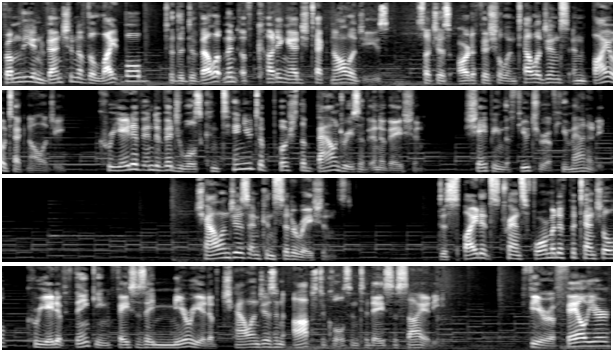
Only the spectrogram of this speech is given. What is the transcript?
From the invention of the light bulb to the development of cutting edge technologies such as artificial intelligence and biotechnology, creative individuals continue to push the boundaries of innovation, shaping the future of humanity. Challenges and considerations. Despite its transformative potential, creative thinking faces a myriad of challenges and obstacles in today's society. Fear of failure,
